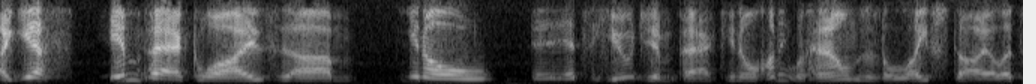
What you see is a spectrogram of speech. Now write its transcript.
I guess impact wise, um, you know, it's a huge impact. You know, hunting with hounds is a lifestyle. It's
